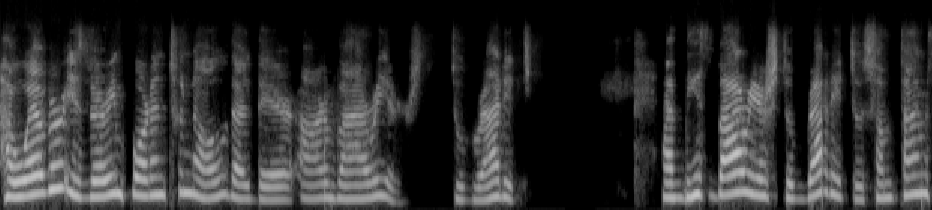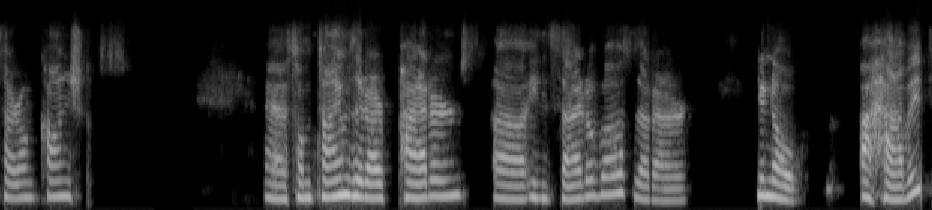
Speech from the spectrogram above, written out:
However, it's very important to know that there are barriers to gratitude. And these barriers to gratitude sometimes are unconscious. Uh, sometimes there are patterns uh, inside of us that are, you know, a habit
